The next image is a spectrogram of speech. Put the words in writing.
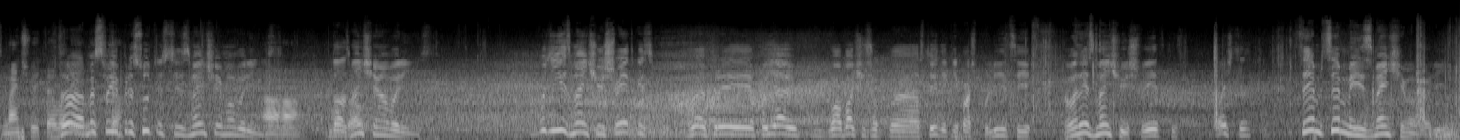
Зменшуєте Да, аварійність. ми своєю так? присутністю зменшуємо аварійність. Ага. Да, Ну, зменшуємо аварійність. Водії зменшують швидкість при появі, ба- бачу, що е, стоїть екіпаж поліції, вони зменшують швидкість. Бачите, цим, цим ми і зменшуємо аварійність.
